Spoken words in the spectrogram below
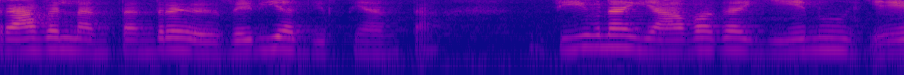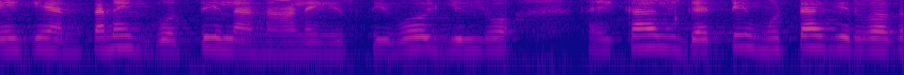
ಟ್ರಾವೆಲ್ ಅಂತಂದರೆ ರೆಡಿಯಾಗಿರ್ತೀಯ ಅಂತ. ಜೀವನ ಯಾವಾಗ, ಏನು, ಹೇಗೆ ಅಂತಲೇ ಗೊತ್ತಿಲ್ಲ. ನಾಳೆ ಇರ್ತೀವೋ ಇಲ್ವೋ, ಕೈಕಾಲು ಗಟ್ಟಿ ಮುಟ್ಟಾಗಿರುವಾಗ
